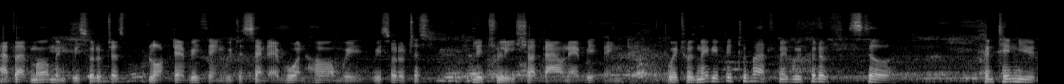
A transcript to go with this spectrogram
at that moment, we sort of just blocked everything. We just sent everyone home. We, we sort of just literally shut down everything, which was maybe a bit too much. Maybe we could have still continued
